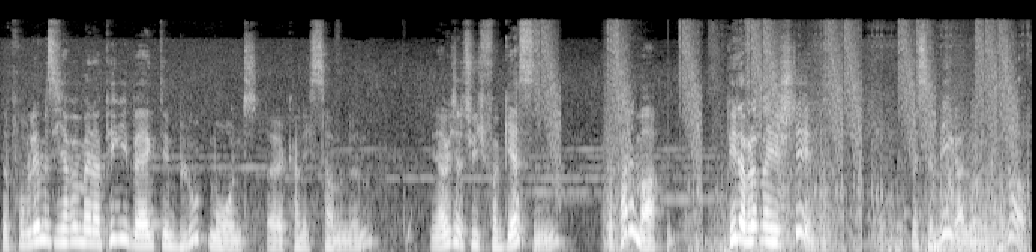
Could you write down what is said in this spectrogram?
Das Problem ist, ich habe in meiner Piggybank den Blutmond, äh, kann ich summonen. Den habe ich natürlich vergessen. Oh, warte mal. Peter, bleib mal hier stehen. Das ist ja mega, Leute. Pass auf.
